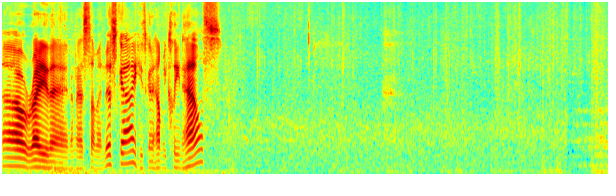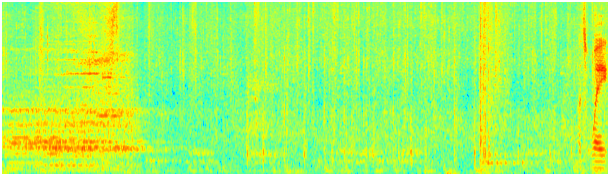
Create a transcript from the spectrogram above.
Alrighty then, I'm gonna summon this guy. He's gonna help me clean house. Let's wait.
